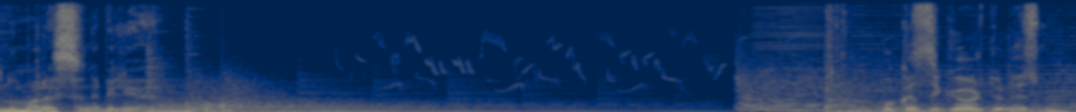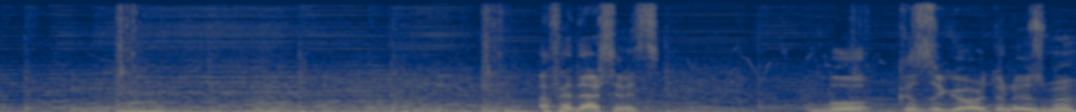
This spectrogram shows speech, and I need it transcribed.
Numarasını biliyorum. Bu kızı gördünüz mü? Affedersiniz. Bu kızı gördünüz mü?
